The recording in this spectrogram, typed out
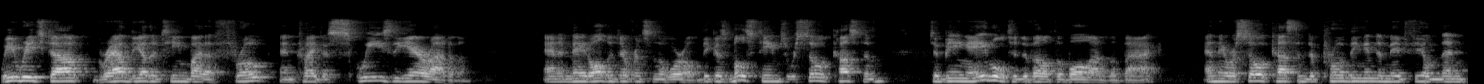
We reached out, grabbed the other team by the throat, and tried to squeeze the air out of them. And it made all the difference in the world because most teams were so accustomed to being able to develop the ball out of the back. And they were so accustomed to probing into midfield and then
